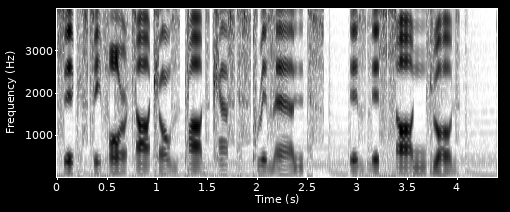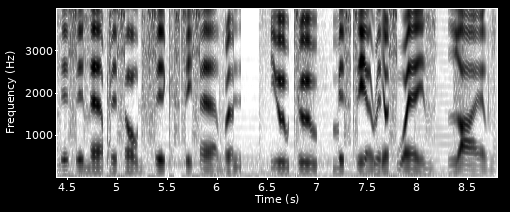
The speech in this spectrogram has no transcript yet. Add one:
64 Tacos Podcast presents Is This Song Good? This is episode 67. U2, Mysterious Ways, live.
